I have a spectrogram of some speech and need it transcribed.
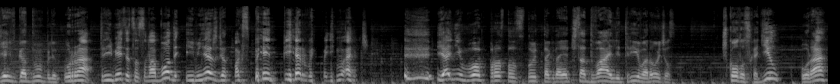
день в году, блин, ура, три месяца свободы, и меня ждет Макс Пейн первый, понимаешь? Я не мог просто уснуть тогда, я часа два или три ворочался. В школу сходил, ура,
